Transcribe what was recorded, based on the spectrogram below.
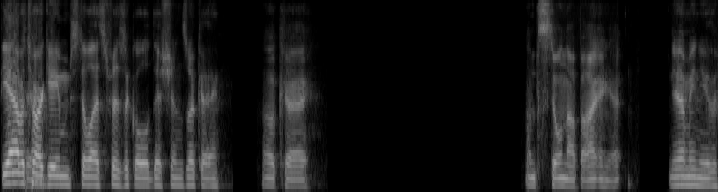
the Avatar Yeah. game still has physical editions. Okay. okay. I'm still not buying it. Yeah, me neither.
